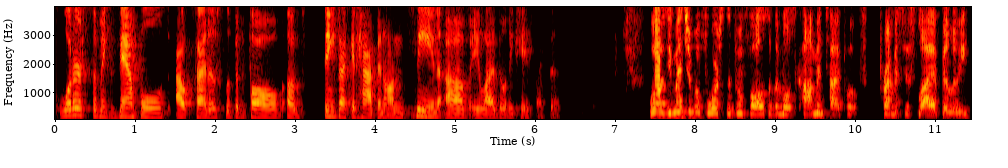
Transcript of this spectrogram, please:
What are some examples outside of slip and fall of things that could happen on scene of a liability case like this? Well, as you mentioned before, slip and falls are the most common type of premises liability.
